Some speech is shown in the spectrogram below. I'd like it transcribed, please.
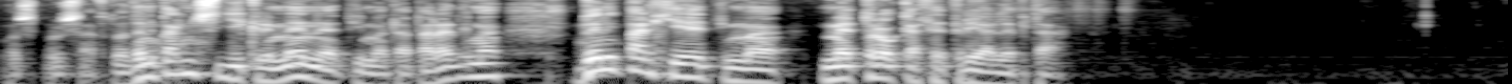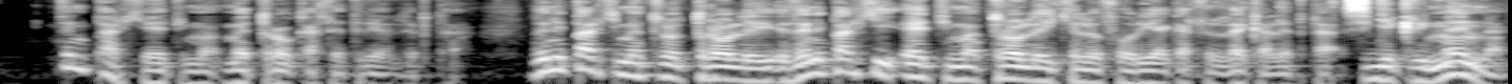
ως προς αυτό. Δεν υπάρχουν συγκεκριμένα αιτήματα. Παράδειγμα, δεν υπάρχει αίτημα μετρό κάθε τρία λεπτά. Δεν υπάρχει αίτημα μετρό κάθε τρία λεπτά. Δεν υπάρχει, μετρό, τρόλεϊ, δεν υπάρχει αίτημα τρόλεϊ και λεωφορεία κάθε δέκα λεπτά. Συγκεκριμένα.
